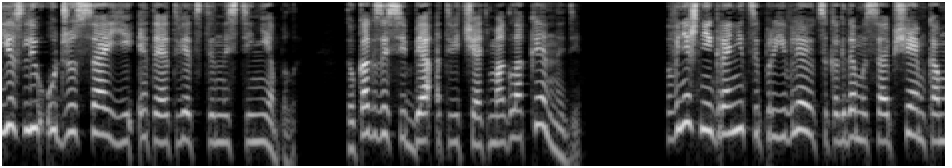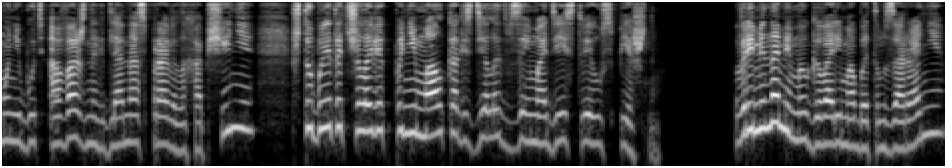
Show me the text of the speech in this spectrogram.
Если у Джосайи этой ответственности не было, то как за себя отвечать могла Кеннеди? Внешние границы проявляются, когда мы сообщаем кому-нибудь о важных для нас правилах общения, чтобы этот человек понимал, как сделать взаимодействие успешным. Временами мы говорим об этом заранее,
